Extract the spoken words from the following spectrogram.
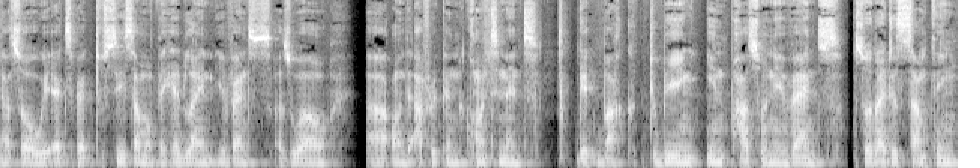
Uh, so we expect to see some of the headline events as well uh, on the African continent get back to being in-person events. So that is something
